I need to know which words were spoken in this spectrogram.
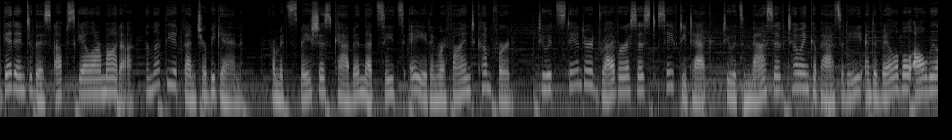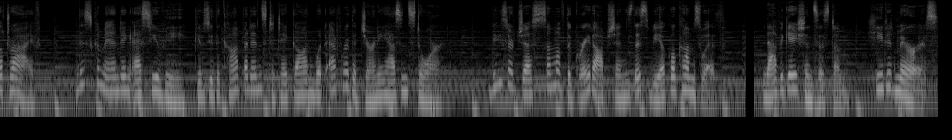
Get into this upscale Armada and let the adventure begin. From its spacious cabin that seats eight in refined comfort, to its standard driver assist safety tech, to its massive towing capacity and available all-wheel drive, this commanding SUV gives you the confidence to take on whatever the journey has in store. These are just some of the great options this vehicle comes with. Navigation system, heated mirrors,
